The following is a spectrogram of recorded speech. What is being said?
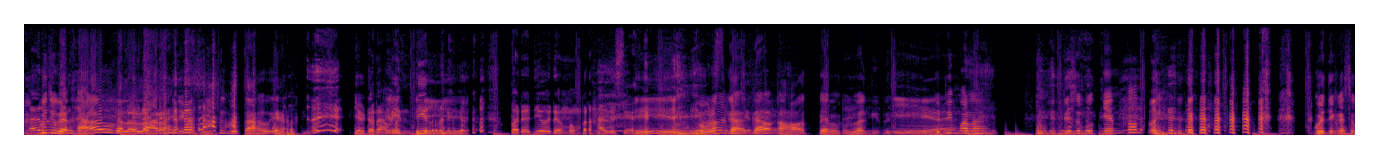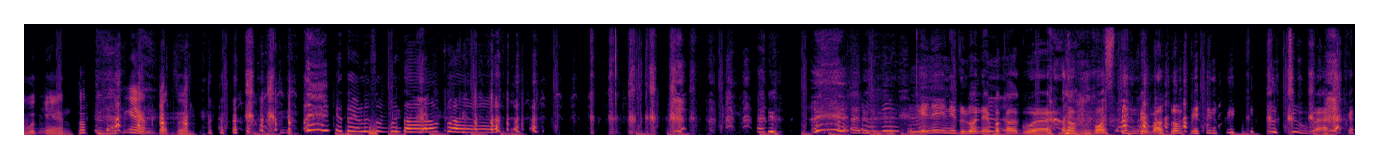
Gue juga tahu kalau lo arahnya ke situ gue tahu Erdi. Ya udah pelintir. Iya. Padahal dia udah memperhalus ya. Iya. Gue bilang gagal bikin ke hotel. Gue bilang gitu. Iya. Tapi malah disebut ngentot. gue juga sebut ngentot, disebut ngentot. Itu yang lu sebut apa? Aduh, kayaknya ini duluan yang bakal gue posting deh malam ini. Lucu banget.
